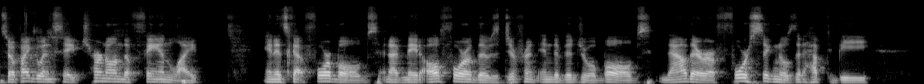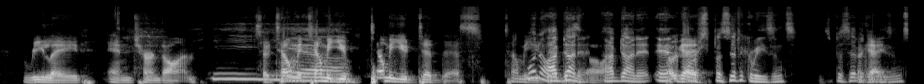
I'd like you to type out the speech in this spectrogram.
So if I go and say turn on the fan light and it's got four bulbs and I've made all four of those different individual bulbs, now there are four signals that have to be relayed and turned on. So tell me tell me you tell me you did this. Tell me Well, you no, I've done it. Oh, I've done it and Okay. for specific reasons. Specific Okay. reasons.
